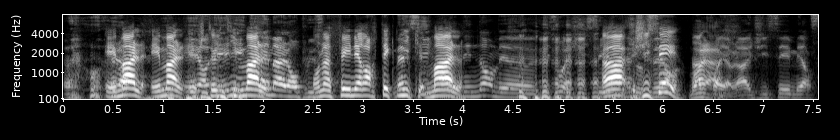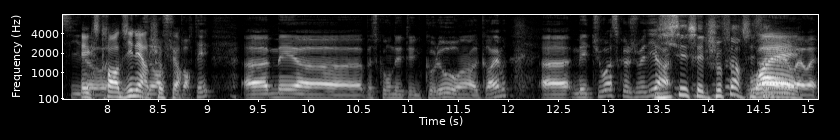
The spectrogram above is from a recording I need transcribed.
et mal et mal et, je te le dis mal. Mal en plus. on a fait une erreur technique si, Un mal énorme euh, bisou à JC. Ah, JC, voilà. Incroyable. Ah, JC, merci. d'avoir- extraordinaire le chauffeur supporté. Euh, mais euh, parce qu'on était une colo hein, quand même. Euh, mais tu vois ce que je veux dire? C'est le chauffeur, c'est Ouais, ça? Ouais. ouais, ouais.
